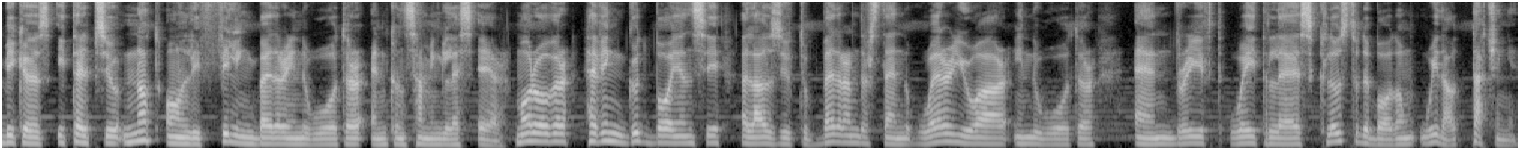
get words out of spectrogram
Because it helps you not only feeling better in the water and consuming less air. Moreover, having good buoyancy allows you to better understand where you are in the water and drift weightless close to the bottom without touching it.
